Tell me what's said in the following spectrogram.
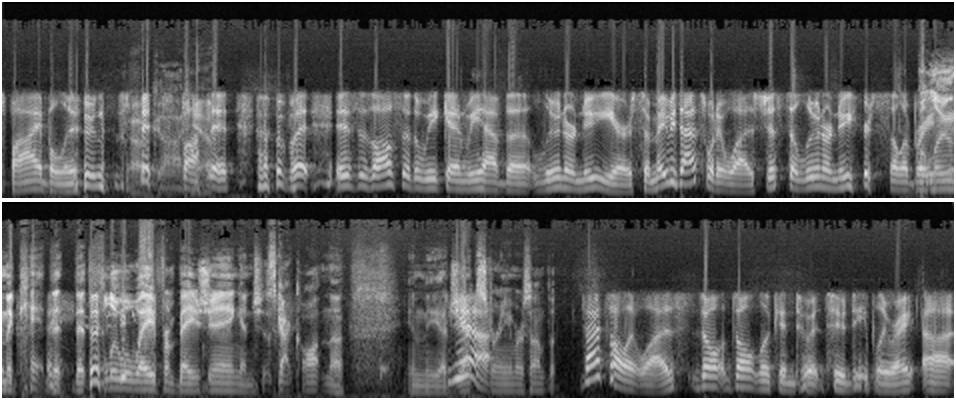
spy balloon oh, God, spotted. Yeah. but this is also the weekend we have the Lunar New Year, so maybe that's what it was, just a Lunar New Year celebration. Balloon that that, that flew away from Beijing and just got caught in the in the uh, jet yeah. stream or something. That's all it was. Don't don't look into it too deeply, right? Uh,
